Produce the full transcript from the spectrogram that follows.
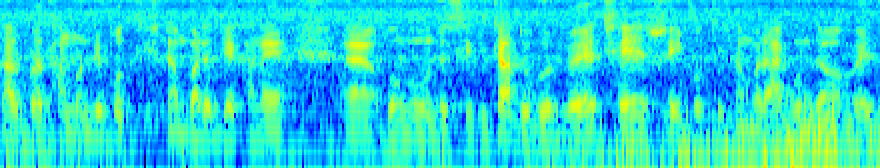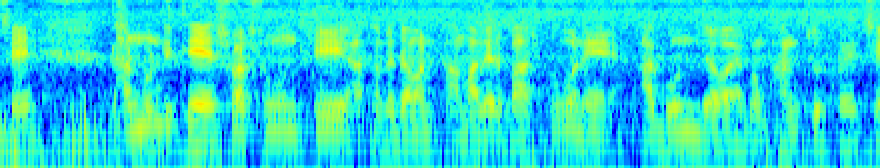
তারপরে ধানমন্ডি বত্রিশ নম্বরে যেখানে বঙ্গবন্ধু স্মৃতি জাদুঘর রয়েছে, সেই বত্রিশ নম্বরে আগুন দেওয়া হয়েছে। ধানমন্ডিতে স্বরাষ্ট্রমন্ত্রী আসাদুজ্জামান কামালের বাসভবনে আগুন দেওয়া এবং ভাঙচুর হয়েছে।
